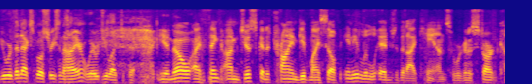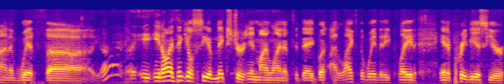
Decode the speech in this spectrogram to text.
you were the next most recent hire. Where would you like to pick? You know, I think I'm just going to try and give myself any little edge that I can. So we're going to start kind of with, uh, you know, I think you'll see a mixture in my lineup today, but I liked the way that he played in a previous year.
